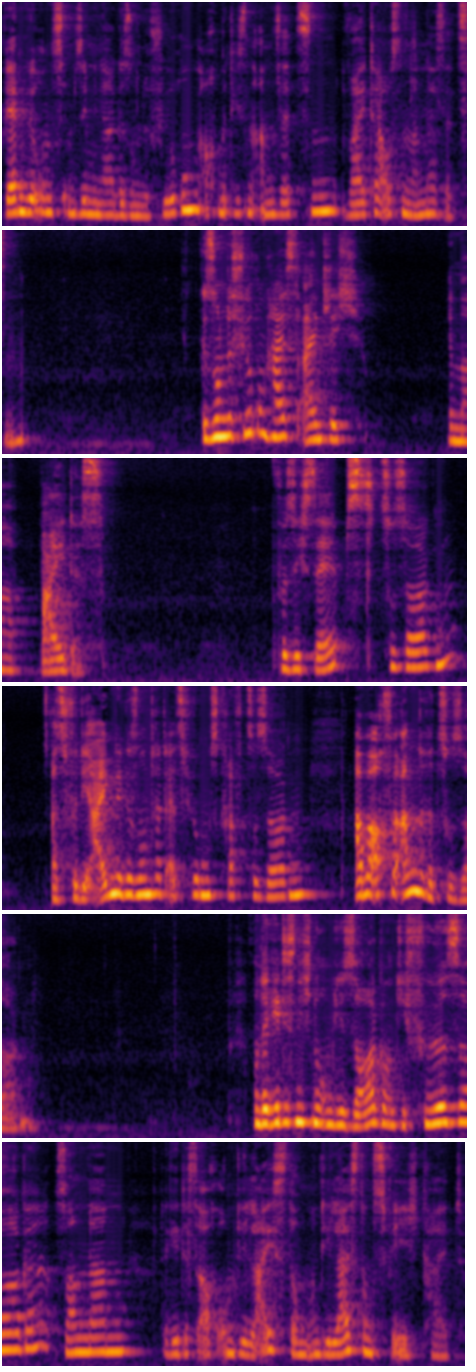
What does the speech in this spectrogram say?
werden wir uns im Seminar Gesunde Führung auch mit diesen Ansätzen weiter auseinandersetzen. Gesunde Führung heißt eigentlich immer beides. Für sich selbst zu sorgen, also für die eigene Gesundheit als Führungskraft zu sorgen aber auch für andere zu sorgen. Und da geht es nicht nur um die Sorge und die Fürsorge, sondern da geht es auch um die Leistung und die Leistungsfähigkeit.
